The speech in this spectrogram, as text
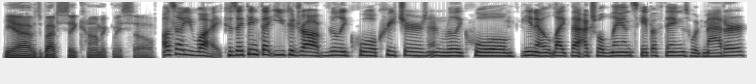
Yeah, I was about to say comic myself. I'll tell you why. Because I think that you could draw really cool creatures and really cool, you know, like the actual landscape of things would matter.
